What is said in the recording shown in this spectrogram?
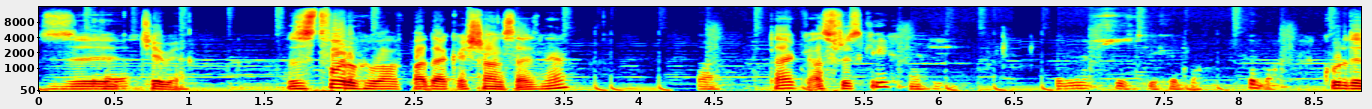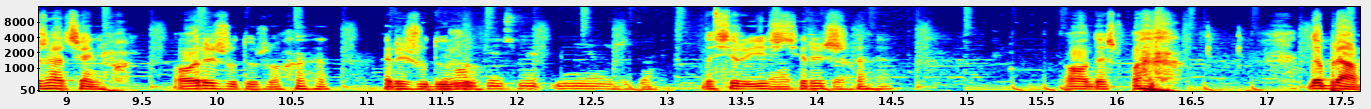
Z ciebie. Ze stworu chyba wpada jakaś szansa, jest, nie? Tak. Tak? A z wszystkich? Jakiś... Wszystkie chyba. Chyba. Kurde, żarcia nie mam. O, ryżu dużo. ryżu Ja dużo. mam pięć mie- miężga. Da się jeść ryż. tak. o, deszcz pada. Dobra,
